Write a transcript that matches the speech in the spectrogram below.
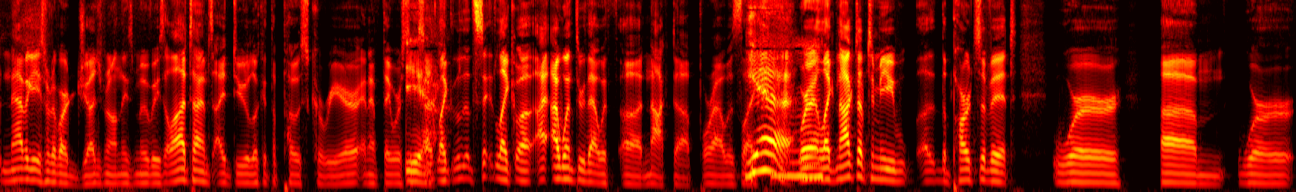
navigate sort of our judgment on these movies. A lot of times, I do look at the post career, and if they were success, Yeah. like let's say like uh, I, I went through that with uh, Knocked Up, where I was like, Yeah. where like Knocked Up to me, uh, the parts of it were um were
